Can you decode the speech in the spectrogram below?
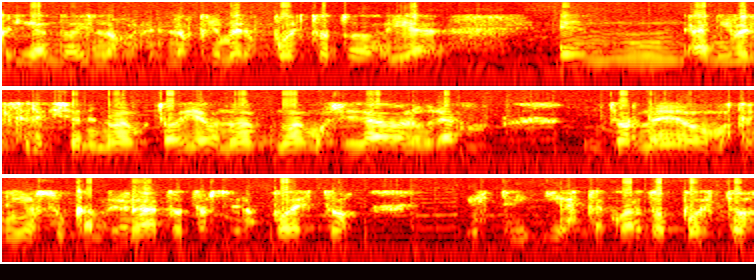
peleando ahí en los, primeros puestos todavía en, a nivel selecciones no, todavía no, hemos llegado a lograr un, torneo, hemos tenido subcampeonatos, terceros puestos este, y hasta cuartos puestos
